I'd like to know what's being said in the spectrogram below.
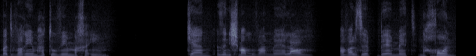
בדברים הטובים בחיים. כן, זה נשמע מובן מאליו, אבל זה באמת נכון.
